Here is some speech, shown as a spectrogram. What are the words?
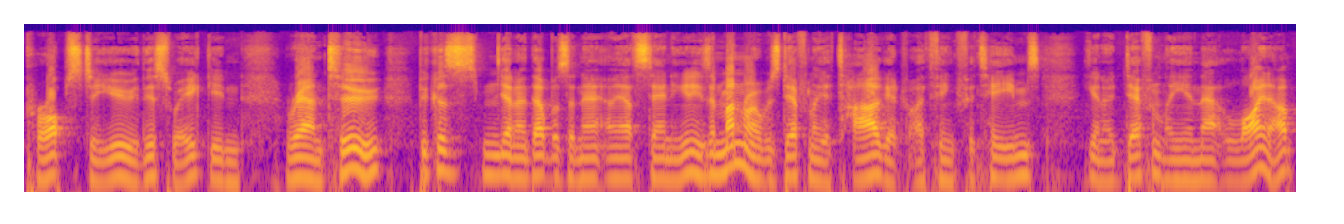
props to you this week in round two because, you know, that was an outstanding innings. And Munro was definitely a target, I think, for teams, you know, definitely in that lineup,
